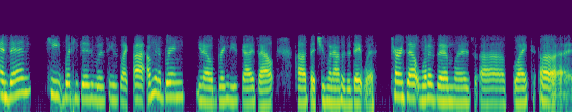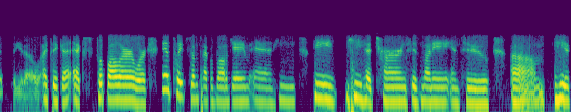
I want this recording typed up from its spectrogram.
and then he what he did was he was like, uh, I'm going to bring you know bring these guys out uh, that you went out on a date with. Turns out one of them was uh like uh you know I think an ex footballer or he played some type of ball game and he he he had turned his money into um he had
